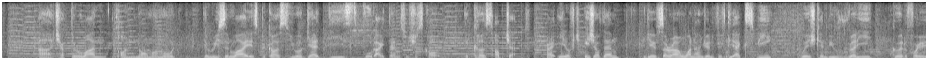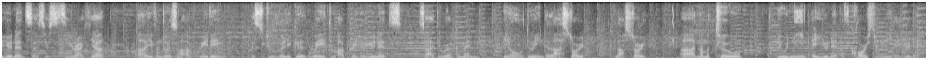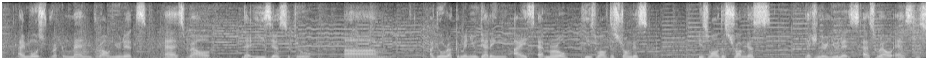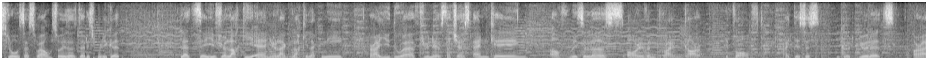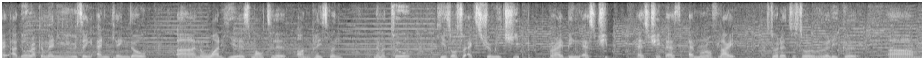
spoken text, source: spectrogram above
uh, chapter 1 on normal mode. The reason why is because you will get these food items which is called the cursed object. Right, each of, each of them gives around 150 XP, which can be really good for your units as you see right here. Uh, even though it's not upgrading, it's still a really good way to upgrade your units. So I do recommend, you know, doing the last story. Last story. Uh, number two, you need a unit. Of course, you need a unit. I most recommend ground units as well. They're easiest to do. Um, I do recommend you getting Ice Admiral. He's one of the strongest. He's one of the strongest legendary units as well as he slows as well so that is pretty good. Let's say if you're lucky and you're like lucky like me right you do have units such as Ant King, Elf Wizardless or even Prime Guard evolved right? This is good units alright? I do recommend you using Ant King though. Uh, number one he is multi-hit on placement. Number two he is also extremely cheap right? Being as cheap as cheap as Admiral of Light so that's also a really good um,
